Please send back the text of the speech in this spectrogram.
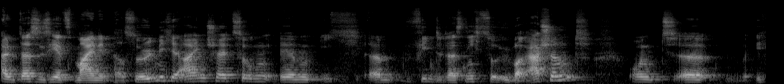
also das ist jetzt meine persönliche Einschätzung. Ähm, ich ähm, finde das nicht so überraschend und äh, ich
